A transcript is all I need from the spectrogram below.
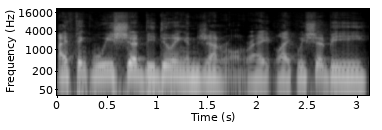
I think we should be doing in general, right? Like we should be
